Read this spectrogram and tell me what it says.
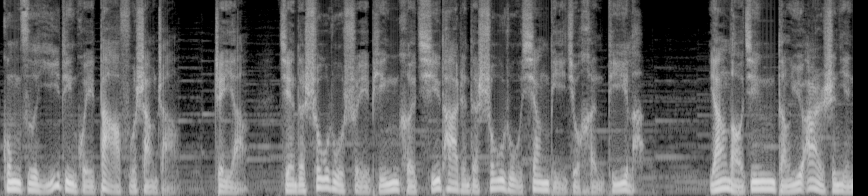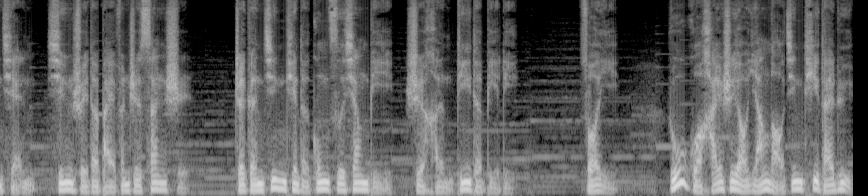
工资一定会大幅上涨，这样简的收入水平和其他人的收入相比就很低了。养老金等于二十年前薪水的百分之三十，这跟今天的工资相比是很低的比例。所以，如果还是要养老金替代率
